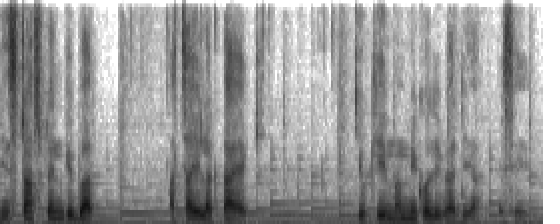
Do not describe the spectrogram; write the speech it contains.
मीन्स ट्रांसप्लांट के बाद अच्छा ही लगता है क्योंकि मम्मी को लिवर दिया, ऐसे।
